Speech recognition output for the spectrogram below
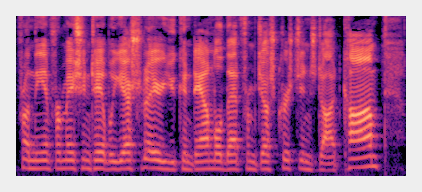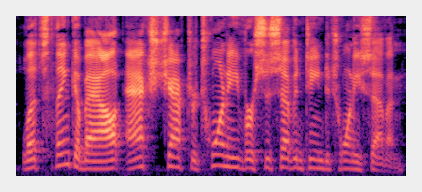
from the information table yesterday, or you can download that from justchristians.com. Let's think about Acts chapter 20, verses 17 to 27.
